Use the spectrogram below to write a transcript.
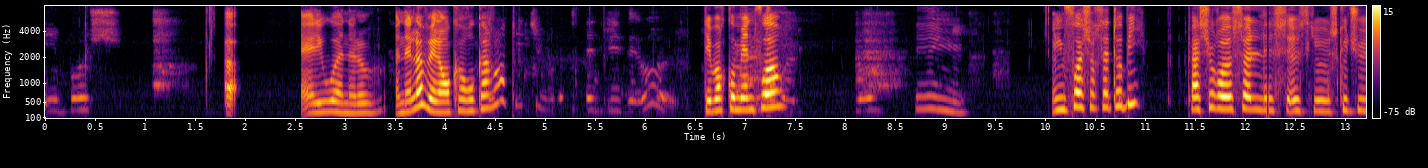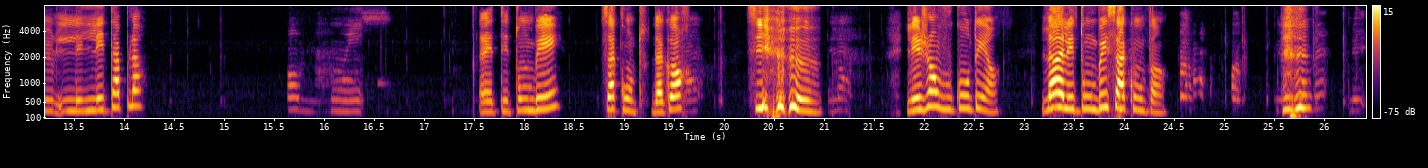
et boche. Elle est où, Anna Love Anna Love, elle est encore au 40 Si tu vois cette vidéo, euh, T'es mort combien de fois? Une. Une fois sur cette hobby? Pas sur euh, seul ce ce que, ce que tu... l'é- L'étape là? Oh, Oui. Elle t'es tombée Ça compte, d'accord? Non. Si. non, Les gens, vous comptez, hein. Là, elle est tombée, ça compte, hein. mais, mais,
